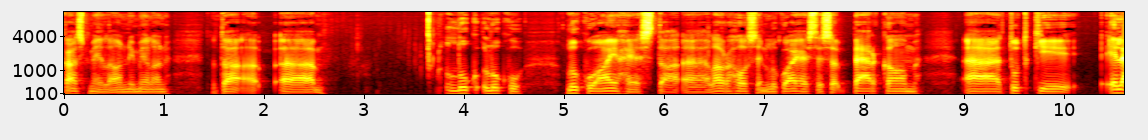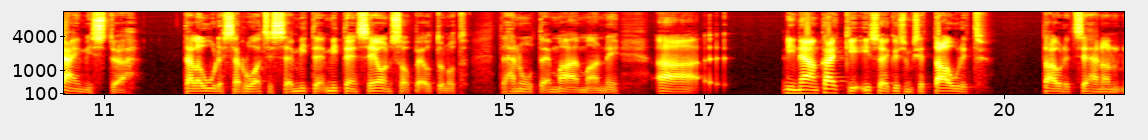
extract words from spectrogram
kanssa meillä on, niin meillä on tota, ää, luku, luku, lukuaiheesta, ää, Laura Hossen lukuaiheesta, jossa Bergam tutkii eläimistöä täällä uudessa Ruotsissa ja miten, miten se on sopeutunut tähän uuteen maailmaan, niin, ää, niin nämä on kaikki isoja kysymyksiä. Taudit, taudit, sehän on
